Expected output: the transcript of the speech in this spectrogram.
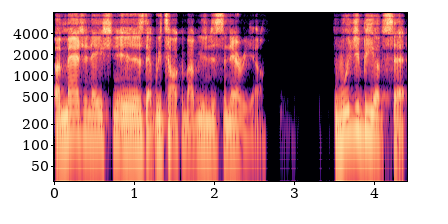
imagination is that we're talking about using this scenario, would you be upset?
